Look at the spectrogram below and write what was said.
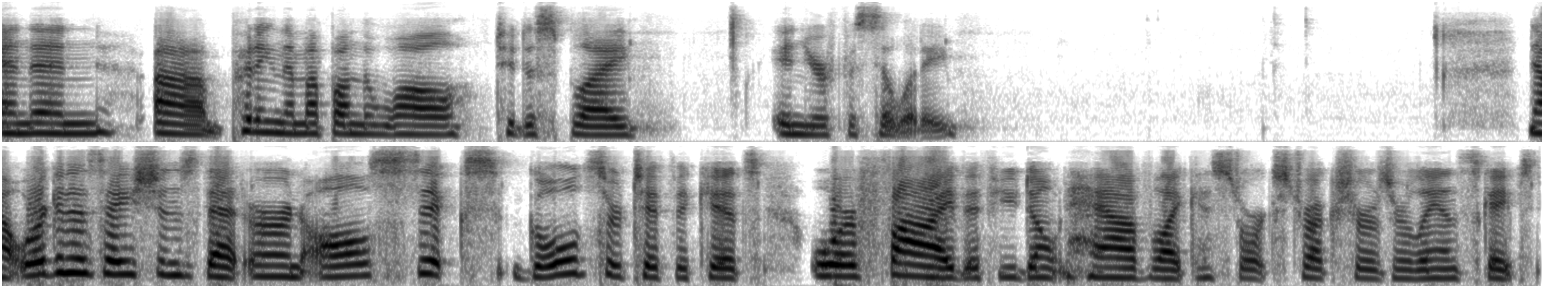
and then um, putting them up on the wall to display in your facility. Now, organizations that earn all six gold certificates, or five if you don't have like historic structures or landscapes,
